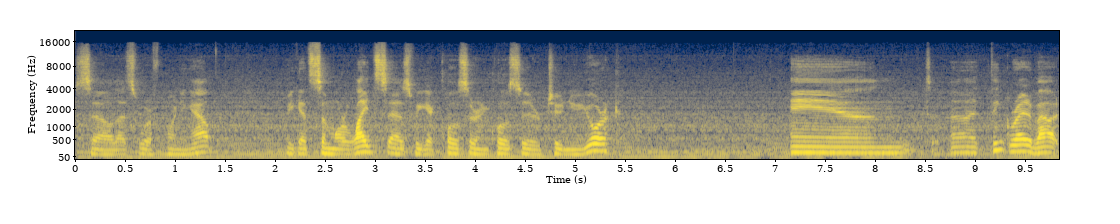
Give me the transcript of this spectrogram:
so that's worth pointing out. We get some more lights as we get closer and closer to New York and I think right about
